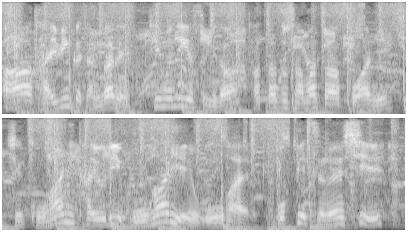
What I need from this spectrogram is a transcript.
아 다이빙까지 안 가네. 팀은 이겼습니다. 타타수 4만타 고환이. 지금 고환이 타율이 5할이에요 5할. OPS는 10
